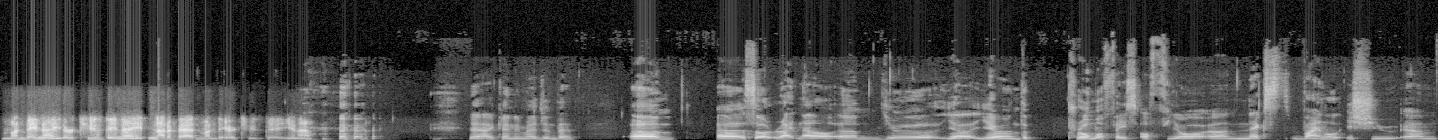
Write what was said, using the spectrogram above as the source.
Monday night or Tuesday night. Not a bad Monday or Tuesday, you know. yeah, I can imagine that. Um, uh, so right now, um, you're yeah you're in the promo phase of your uh, next vinyl issue. Um,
